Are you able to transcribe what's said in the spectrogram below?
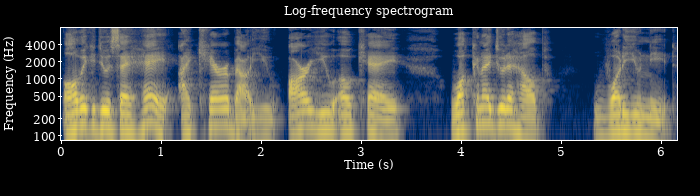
All we could do is say, Hey, I care about you. Are you okay? What can I do to help? What do you need?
